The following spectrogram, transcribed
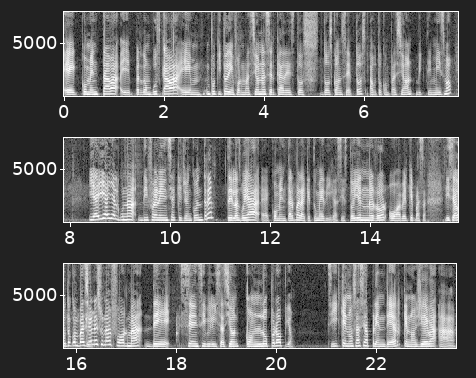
eh, comentaba, eh, perdón, buscaba em, un poquito de información acerca de estos dos conceptos, autocompasión, victimismo, y ahí hay alguna diferencia que yo encontré. Te las voy a eh, comentar para que tú me digas si estoy en un error o a ver qué pasa. Dice, autocompasión es una forma de sensibilización con lo propio, ¿sí? Que nos hace aprender, que nos lleva a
